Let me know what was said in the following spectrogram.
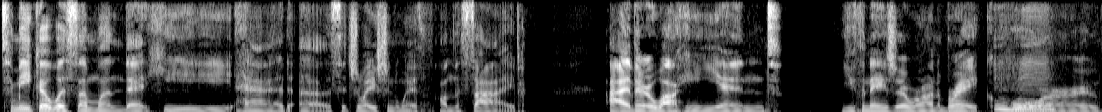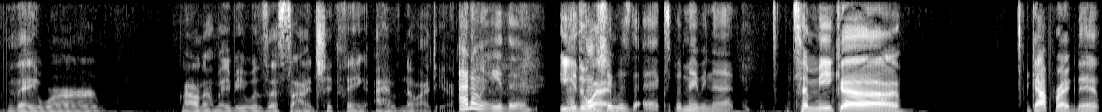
Tamika was someone that he had a situation with on the side, either while he and euthanasia were on a break mm-hmm. or they were I don't know, maybe it was a side chick thing. I have no idea. I don't either. Either I thought way. she was the ex, but maybe not. Tamika got pregnant.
